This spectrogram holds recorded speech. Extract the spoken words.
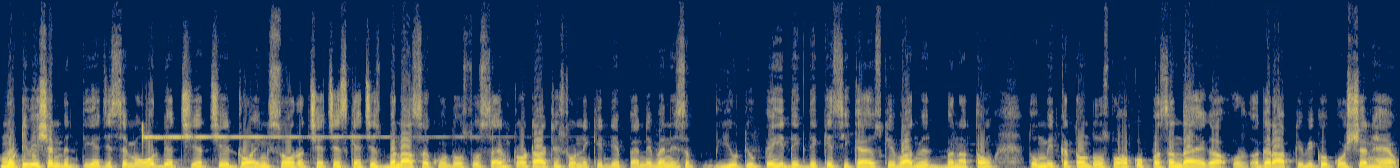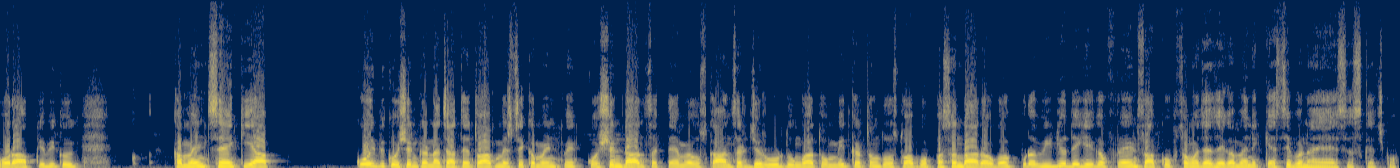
मोटिवेशन बनती है, जिससे मैं और भी अच्छे अच्छे ड्राइंग्स और अच्छे अच्छे स्केचेस बना सकूँ। दोस्तों सेल्फ टॉट आर्टिस्ट होने के लिए पहले मैंने सब यूट्यूब पे ही देख देख के सीखा है, उसके बाद मैं बनाता हूँ। तो उम्मीद करता हूँ दोस्तों, आपको पसंद आएगा और अगर आपके भी कोई क्वेश्चन है और आपके भी कोई कमेंट्स हैं कि आप कोई भी क्वेश्चन करना चाहते हैं तो आप मेरे से कमेंट में क्वेश्चन डाल सकते हैं, मैं उसका आंसर ज़रूर दूँगा। तो उम्मीद करता हूँ दोस्तों, आपको पसंद आ रहा होगा पूरा वीडियो देखिएगा फ्रेंड्स आपको समझ आ जाएगा मैंने कैसे बनाया है इस स्केच को।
